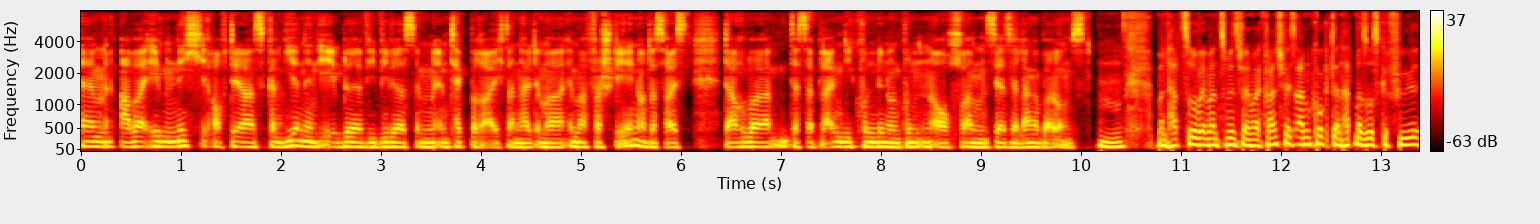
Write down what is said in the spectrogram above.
ähm, aber eben nicht auf der skalierenden Ebene, wie, wie wir das im, im Tech-Bereich dann halt immer, immer verstehen. Und das heißt, darüber, deshalb bleiben die Kundinnen und Kunden auch ähm, sehr, sehr lange bei uns. Mhm. Man hat so, wenn man zumindest mal Crunchbase anguckt, dann hat man so das Gefühl,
